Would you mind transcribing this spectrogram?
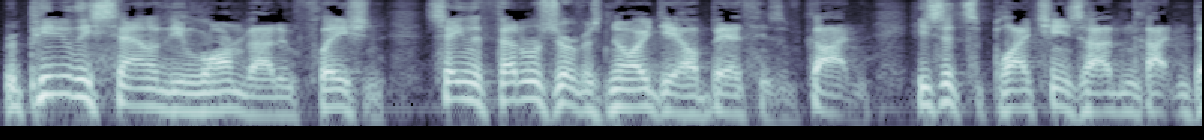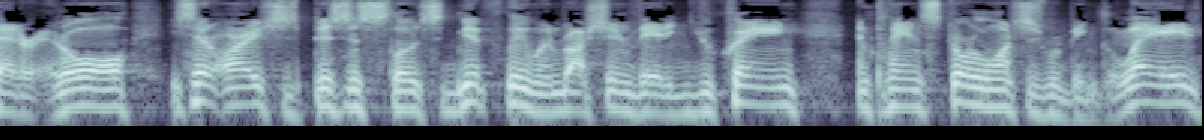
repeatedly sounded the alarm about inflation, saying the Federal Reserve has no idea how bad things have gotten. He said supply chains haven't gotten better at all. He said RH's business slowed significantly when Russia invaded Ukraine and planned store launches were being delayed.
